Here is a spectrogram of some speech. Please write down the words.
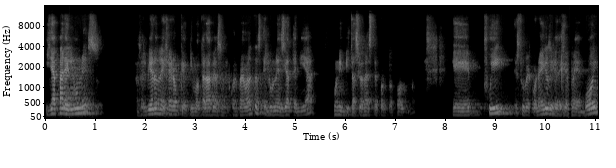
y ya para el lunes, el viernes me dijeron que quimioterapia sobre el cuerpo de guantes, el lunes ya tenía una invitación a este protocolo. Eh, fui, estuve con ellos, dije, déjenme, voy,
